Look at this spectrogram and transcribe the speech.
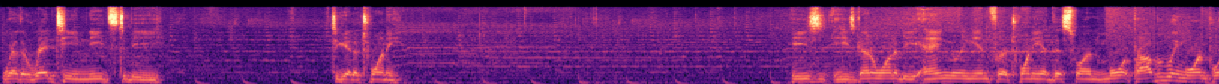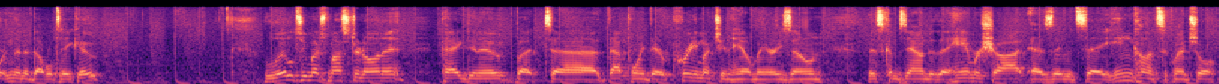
where the red team needs to be to get a 20. He's he's going to want to be angling in for a 20 at this one. More probably more important than a double takeout. A little too much mustard on it, pegged it out, but uh, at that point they're pretty much in Hail Mary zone. This comes down to the hammer shot, as they would say, inconsequential.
